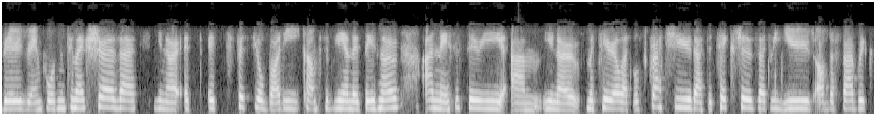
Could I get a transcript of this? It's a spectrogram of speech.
very, very important to make sure that, you know, it, it fits your body comfortably and that there's no unnecessary, um, you know, material that will scratch you, that the textures that we use of the fabrics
